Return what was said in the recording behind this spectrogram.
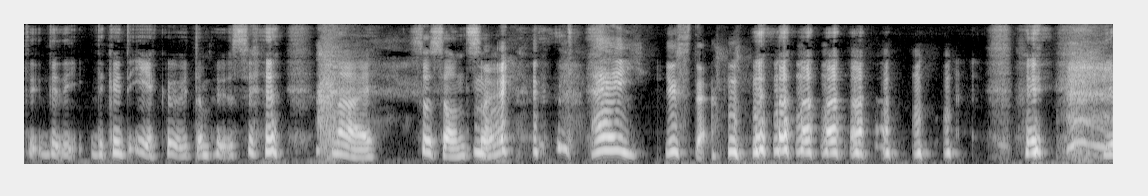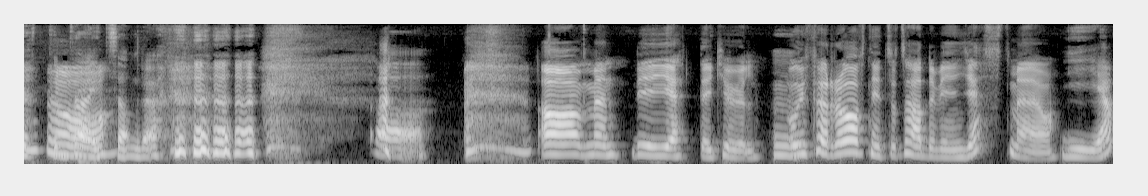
det, det, det kan ju inte eka utomhus. nej, så sant så. Nej. Hej! Just det. Ja. Sandra. ja. Ja, men det är jättekul. Mm. Och i förra avsnittet så hade vi en gäst med. Och, ja,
